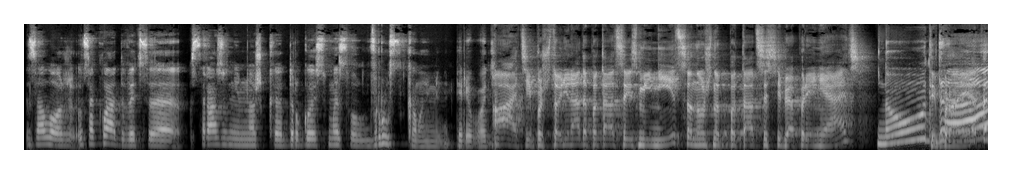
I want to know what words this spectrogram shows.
залож... закладывается сразу немножко другой смысл в русском именно переводе. А, типа, что не надо пытаться измениться, нужно пытаться себя принять? Ну, Ты да. про это,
